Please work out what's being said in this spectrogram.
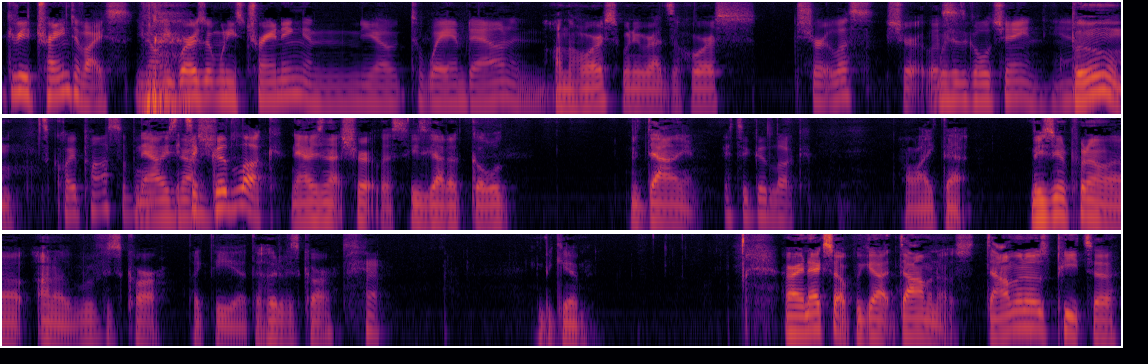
It could be a training device. You know, he wears it when he's training, and you know to weigh him down, and on the horse when he rides the horse, shirtless shirtless. with his gold chain. Yeah, Boom! it's quite possible. Now he's it's not a sh- good look. Now he's not shirtless. He's got a gold medallion. It's a good look. I like that. Maybe he's gonna put it on a on a roof of his car, like the uh, the hood of his car. It'd Be good. All right, next up we got Domino's. Domino's Pizza.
